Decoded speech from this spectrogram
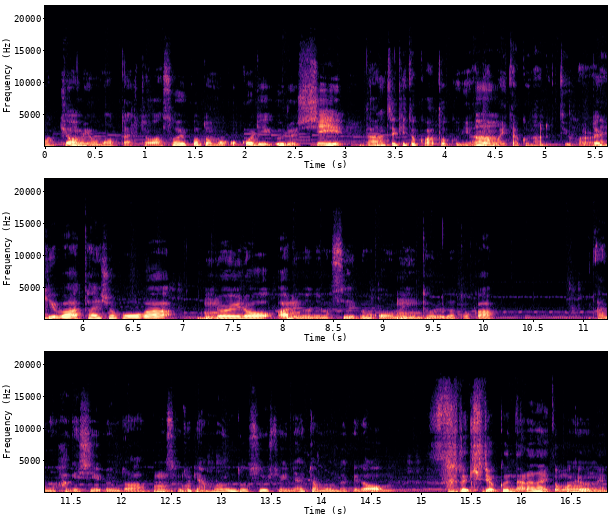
まあ、興味を持った人はそういうことも起こりうるし断食とかは特に頭痛くなるっていうからね、時は対処法がいろいいろあるので、まあ、水分を多めに取るだとか、あの激しい運動は、うんそういう時あんま運動する人いないと思うんだけど、する気力にならないと思うけどね、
